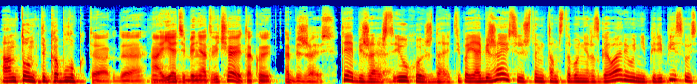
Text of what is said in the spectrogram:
Антон, ты каблук. Так, да. А, я тебе не отвечаю такой, обижаюсь. Ты обижаешься и уходишь, да. Типа я обижаюсь или что-нибудь там с тобой не разговариваю, не переписываюсь,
